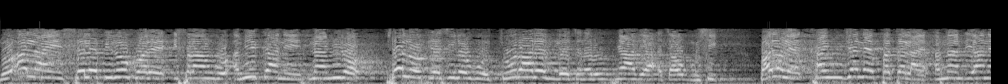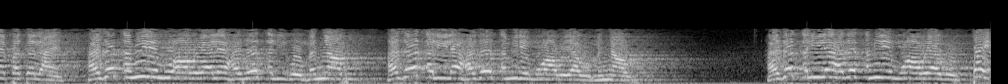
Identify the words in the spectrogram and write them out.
လိုအပ်လာရင်ဆယ်လပီလို့ခေါ်တဲ့အစ္စလာမ်ကိုအမြင့်ကနေနှံပြီးတော့ဖျက်လို့ပြည့်စည်လို့ကိုကြိုးထားတဲ့လူလည်းကျွန်တော်တို့ညှာစရာအကြောင်းမရှိဘာကြောင့်လဲခံယူချက်နဲ့ပတ်သက်လာရင်အမှန်တရားနဲ့ပတ်သက်လာရင်ဟဇရတ်အမီရမူအာဝီယာလည်းဟဇရတ်အလီကိုမညာဘူးဟဇရတ်အလီလည်းဟဇရတ်အမီရမူအာဝီယာကိုမညာဘူး ဟဇရတ်အလီလည်းဟဇရတ်အမီရမူအာဝီယာကိုတိုက်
